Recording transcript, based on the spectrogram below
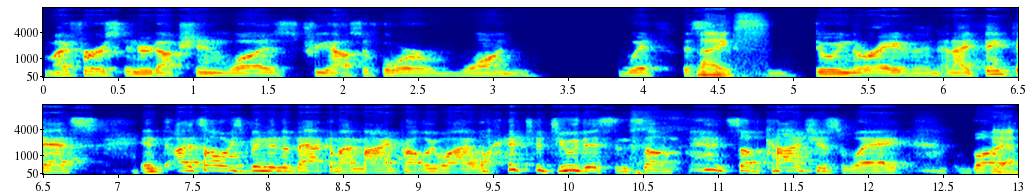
My first introduction was Treehouse of Horror 1 with the nice. doing the Raven. And I think that's and it's always been in the back of my mind probably why I wanted to do this in some subconscious way. But yeah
